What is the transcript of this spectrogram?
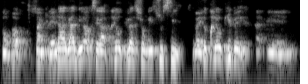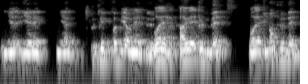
comporte cinq lettres. D'Aga, c'est la préoccupation, les soucis, de préoccuper. Il y, a, y, a, toutes les premières lettres de, ouais, Aleph, le bête. Ouais. Il manque le bête.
